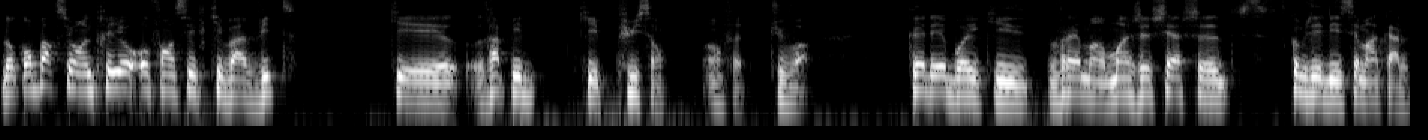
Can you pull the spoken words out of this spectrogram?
Donc, on part sur un trio offensif qui va vite, qui est rapide, qui est puissant en fait. Tu vois que des boys qui, vraiment, moi je cherche, comme j'ai dit, c'est ma canne.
